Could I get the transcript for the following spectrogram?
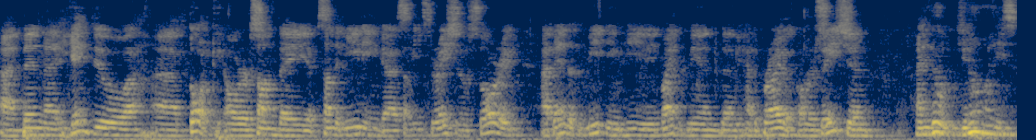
and then he came to talk or Sunday Sunday meeting, some inspirational story. At the end of the meeting, he invited me and we had a private conversation. And he goes, you know what is,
